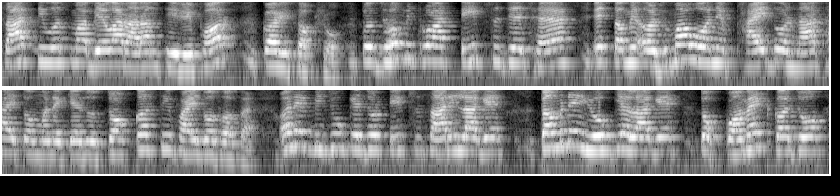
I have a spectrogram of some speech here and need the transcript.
સાત દિવસમાં બે વાર આરામથી રિફર કરી શકશો. તો જો મિત્રો આ ટિપ્સ જે છે એ તમે અજમાવો અને ફાયદો ના થાય તો મને કહેજો. ચોક્કસથી ફાયદો થશે. અને બીજું કે જો ટિપ્સ સારી લાગે, તમને યોગ્ય લાગે, તો કોમેન્ટ કરજો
